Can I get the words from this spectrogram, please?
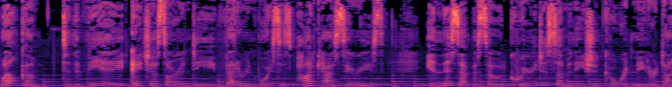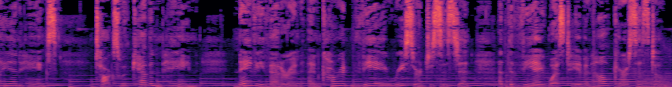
Welcome to the VA HSR&D Veteran Voices podcast series. In this episode, QUERI Dissemination Coordinator Diane Hanks talks with Kevin Payne, Navy veteran and current VA research assistant at the VA West Haven Healthcare System.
